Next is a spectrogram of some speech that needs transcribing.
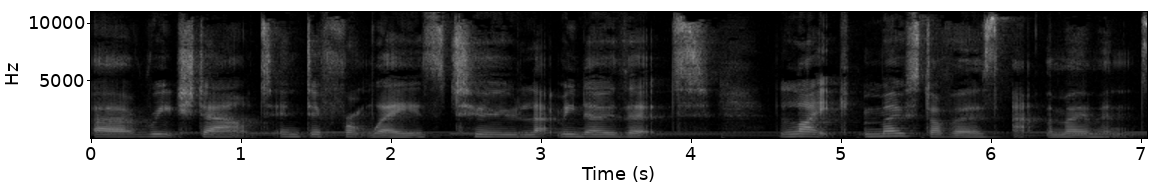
uh, reached out in different ways to let me know that, like most of us at the moment,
